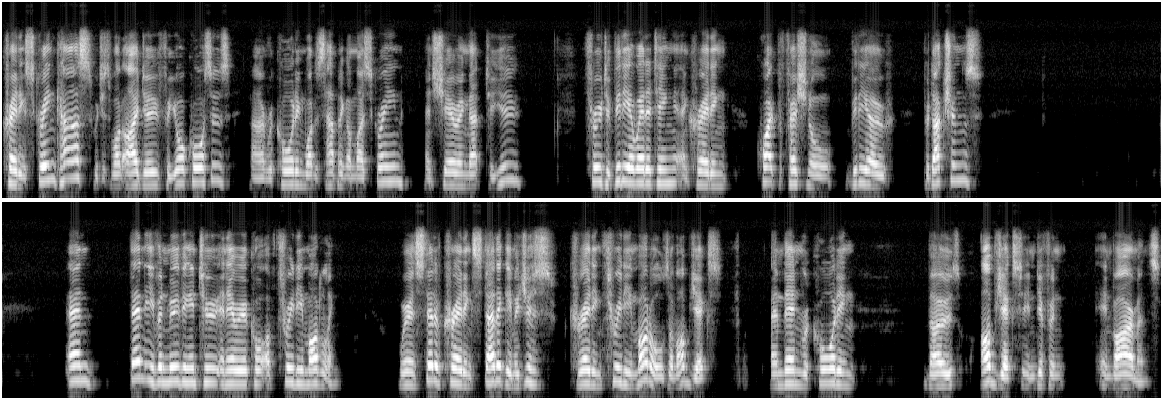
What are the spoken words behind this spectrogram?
creating screencasts, which is what I do for your courses, uh, recording what is happening on my screen and sharing that to you, through to video editing and creating quite professional video productions. And then even moving into an area called of 3D modeling, where instead of creating static images, creating 3D models of objects, and then recording those objects in different environments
